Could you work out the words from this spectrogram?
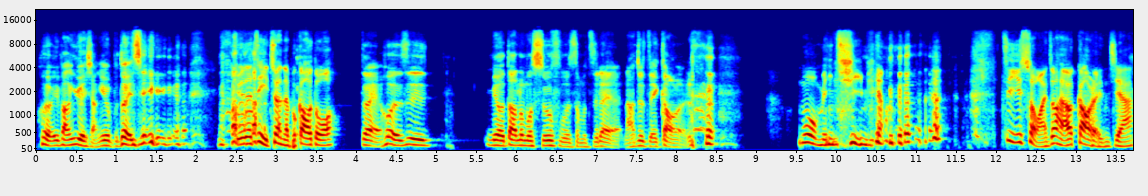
会有一方越想越不对劲，觉得自己赚的不够多。对，或者是没有到那么舒服什么之类的，然后就直接告人。莫名其妙，自己爽完之后还要告人家，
